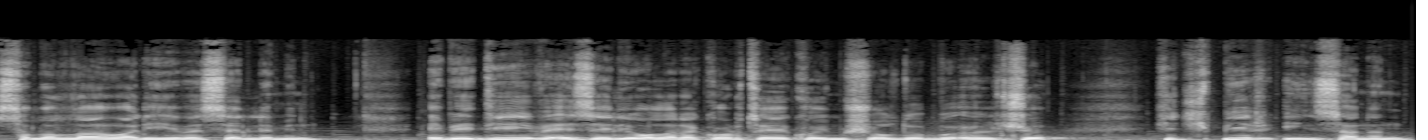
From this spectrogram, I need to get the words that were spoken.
sallallahu aleyhi ve sellemin ebedi ve ezeli olarak ortaya koymuş olduğu bu ölçü hiçbir insanın,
